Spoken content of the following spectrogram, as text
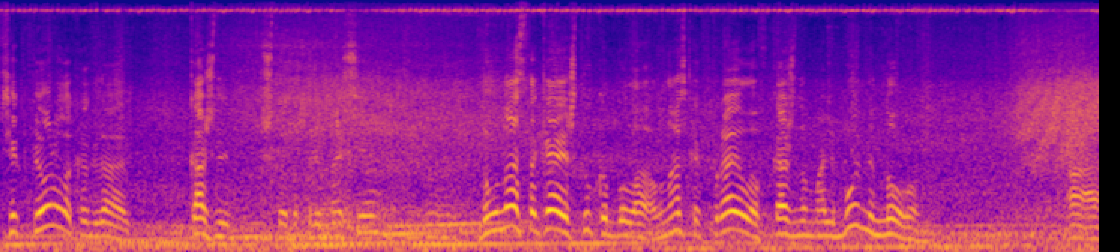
всех перло, когда каждый что-то привносил. Но у нас такая штука была. У нас, как правило, в каждом альбоме новом а,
